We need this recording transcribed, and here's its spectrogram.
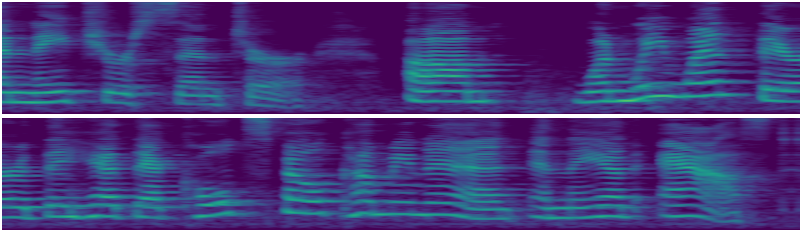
and Nature Center. Um, when we went there, they had that cold spell coming in and they had asked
